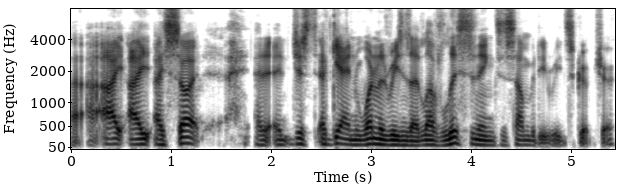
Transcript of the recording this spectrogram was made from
I, I, I saw it, and just again, one of the reasons I love listening to somebody read scripture.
